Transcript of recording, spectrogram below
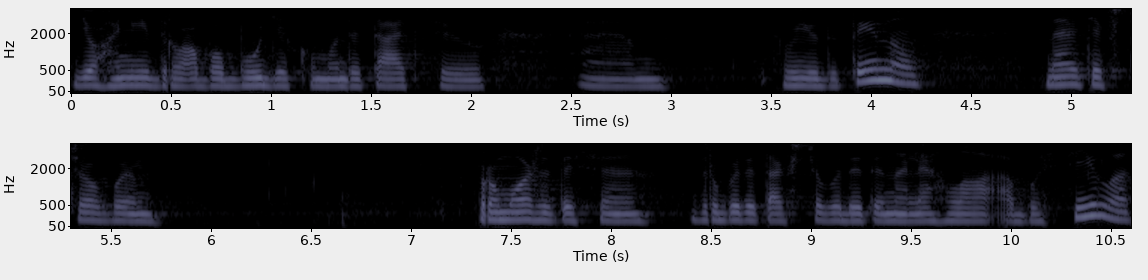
йога-нідру або будь-яку медитацію ем, свою дитину, навіть якщо ви спроможетеся зробити так, щоб дитина лягла або сіла,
